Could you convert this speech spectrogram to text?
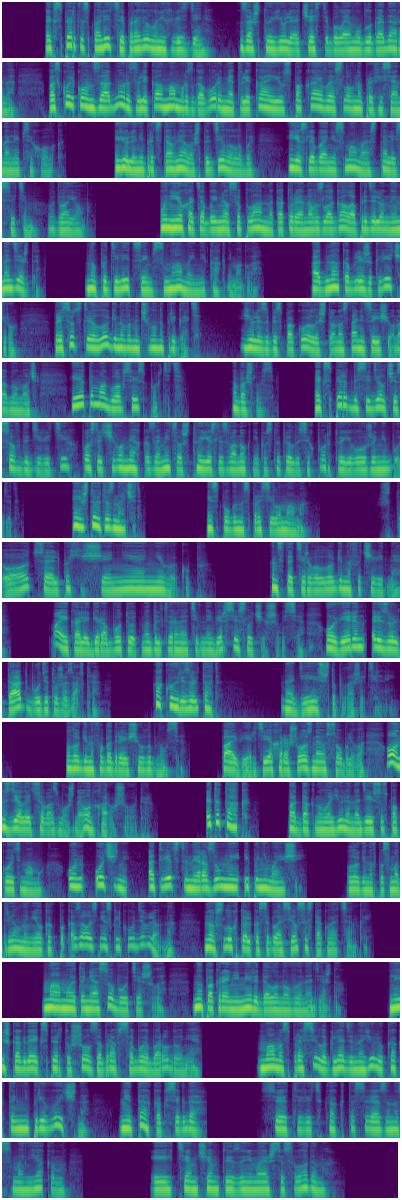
Эксперт из полиции провел у них весь день за что Юля отчасти была ему благодарна, поскольку он заодно развлекал маму разговорами, отвлекая и успокаивая, словно профессиональный психолог. Юля не представляла, что делала бы, если бы они с мамой остались с этим вдвоем. У нее хотя бы имелся план, на который она возлагала определенные надежды, но поделиться им с мамой никак не могла. Однако ближе к вечеру присутствие Логинова начало напрягать. Юля забеспокоилась, что он останется еще на одну ночь, и это могло все испортить. Обошлось. Эксперт досидел часов до девяти, после чего мягко заметил, что если звонок не поступил до сих пор, то его уже не будет. «И что это значит?» — испуганно спросила мама. «Что цель похищения не выкуп», — констатировал Логинов очевидное. «Мои коллеги работают над альтернативной версией случившегося. Уверен, результат будет уже завтра». «Какой результат?» «Надеюсь, что положительный». Логинов ободряюще улыбнулся. Поверьте, я хорошо знаю Соболева. Он сделает все возможное, он хороший опер». «Это так», — поддакнула Юля, надеясь успокоить маму. «Он очень ответственный, разумный и понимающий». Логинов посмотрел на нее, как показалось, несколько удивленно, но вслух только согласился с такой оценкой. Маму это не особо утешило, но, по крайней мере, дало новую надежду. Лишь когда эксперт ушел, забрав с собой оборудование, мама спросила, глядя на Юлю как-то непривычно, не так, как всегда. Все это ведь как-то связано с маньяком и тем, чем ты занимаешься с Владом.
